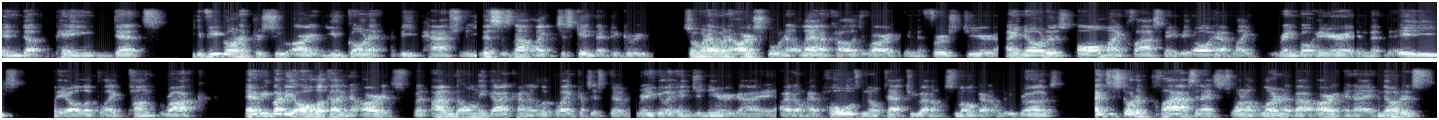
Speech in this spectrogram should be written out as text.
end up paying debts. If you're going to pursue art, you're going to be passionate. This is not like just getting a degree. So when I went to art school in Atlanta College of Art in the first year, I noticed all my classmates, they all have like rainbow hair in the 80s. They all look like punk rock everybody all look like an artist, but I'm the only guy kind of look like just a regular engineer guy. I don't have holes, no tattoo, I don't smoke, I don't do drugs. I just go to class and I just want to learn about art. And I noticed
